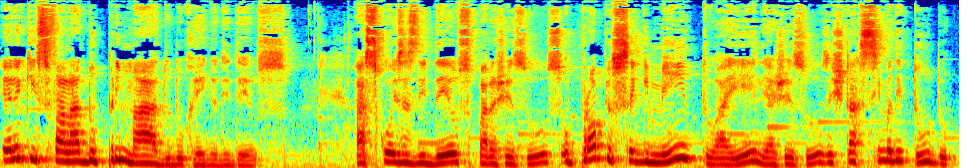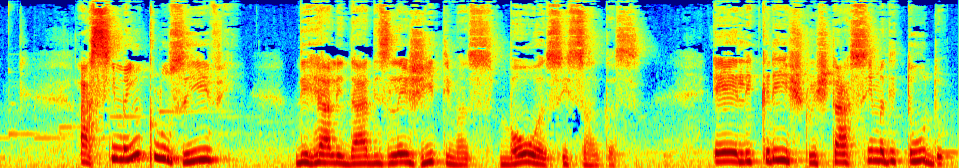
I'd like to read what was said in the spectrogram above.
Ele quis falar do primado do reino de Deus. As coisas de Deus para Jesus, o próprio segmento a ele, a Jesus, está acima de tudo. Acima, inclusive, de realidades legítimas, boas e santas. Ele, Cristo, está acima de tudo.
